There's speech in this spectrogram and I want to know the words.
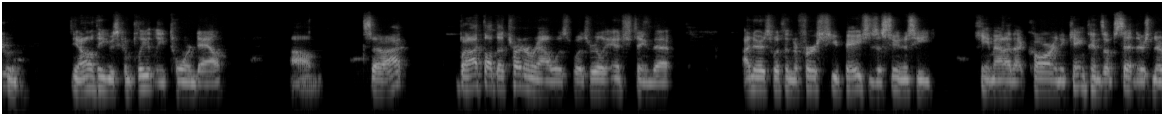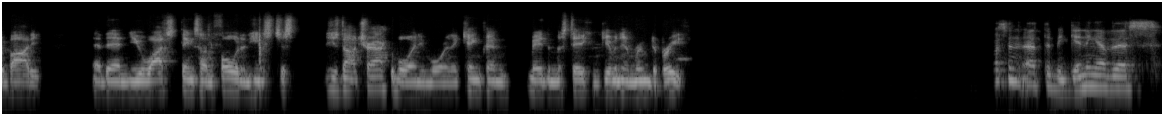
you know, I don't think he was completely torn down. Um, so I, but I thought the turnaround was was really interesting. That I noticed within the first few pages, as soon as he came out of that car and the kingpin's upset, there's no body, and then you watch things unfold, and he's just he's not trackable anymore, and the kingpin made the mistake of giving him room to breathe. Wasn't at the beginning of this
